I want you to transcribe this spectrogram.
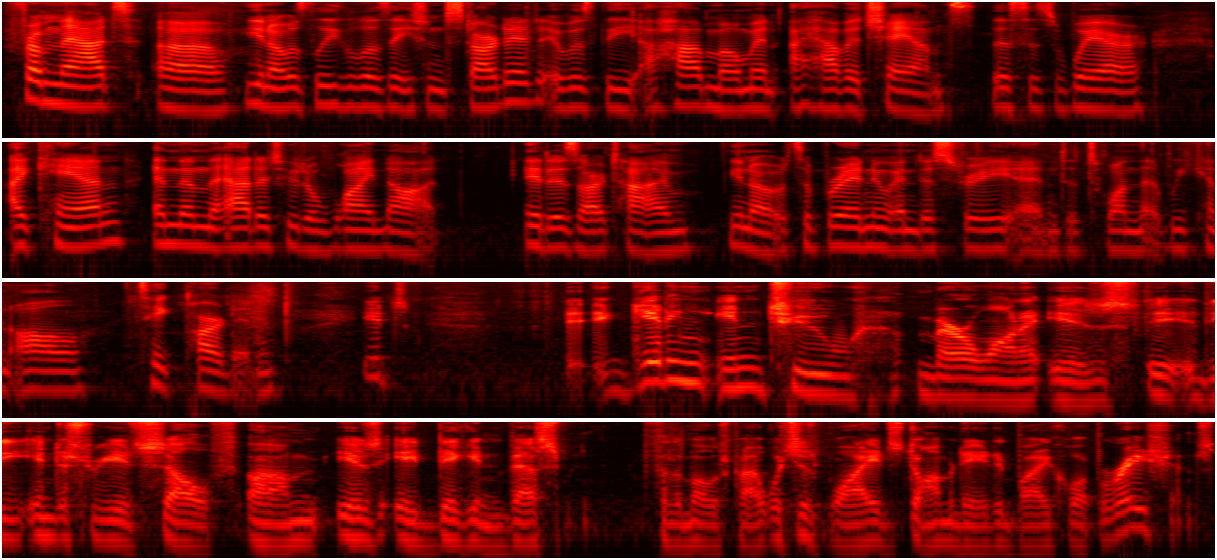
From that, uh, you know, as legalization started, it was the aha moment I have a chance. This is where I can. And then the attitude of why not? It is our time. You know, it's a brand new industry and it's one that we can all take part in. It's getting into marijuana is the industry itself um, is a big investment for the most part, which is why it's dominated by corporations.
